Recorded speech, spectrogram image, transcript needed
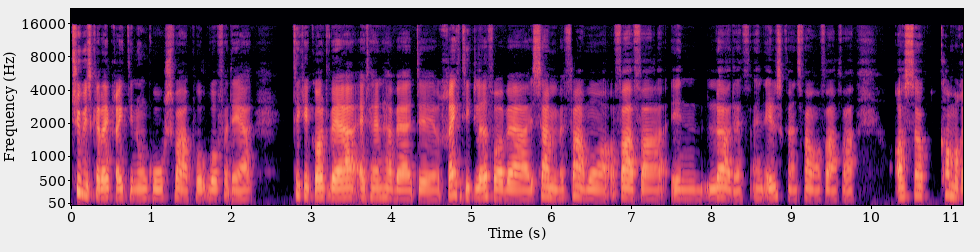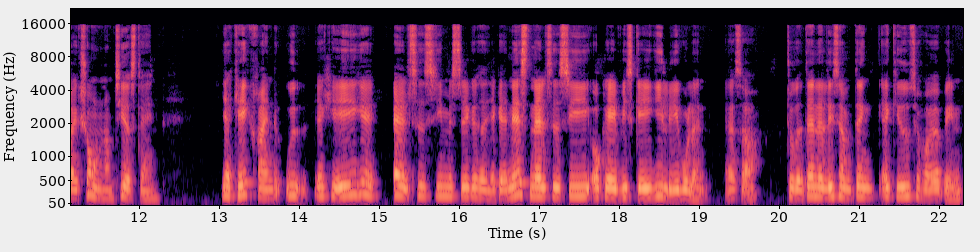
typisk er der ikke rigtig nogen gode svar på, hvorfor det er. Det kan godt være, at han har været øh, rigtig glad for at være sammen med farmor og farfar en lørdag. Han elsker hans farmor og farfar. Og så kommer reaktionen om tirsdagen. Jeg kan ikke regne det ud. Jeg kan ikke altid sige med sikkerhed. Jeg kan næsten altid sige, okay, vi skal ikke i Legoland. Altså, du ved, den er ligesom, den er givet til højre ben.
